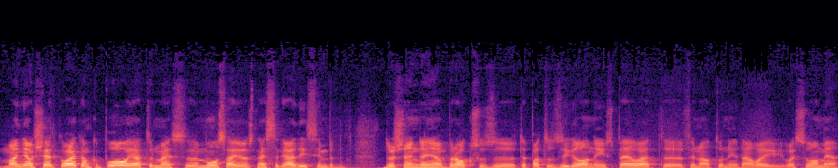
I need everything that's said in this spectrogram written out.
man jau šķiet, ka laikam, ka Polijā tur mēs uh, mūsējos nesagaidīsim, bet droši vien gan jau brauks uz uh, tepat uz Igauniju spēlēt uh, fināla turnīrā vai, vai Somijā.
